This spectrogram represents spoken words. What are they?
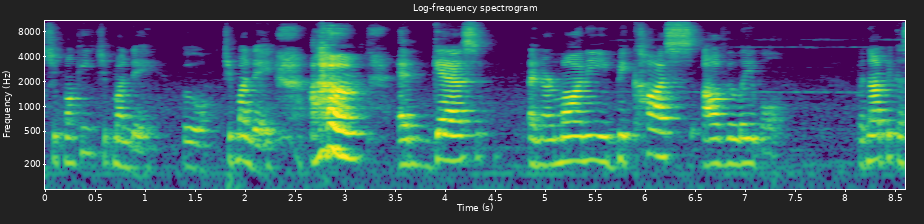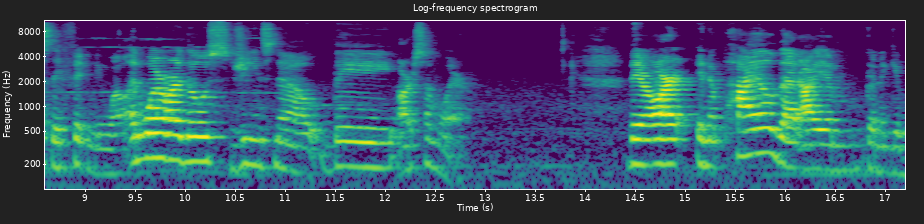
Cheap Monkey, Cheap Monday oh, Cheap Monday, um, and Guess and Armani because of the label, but not because they fit me well. And where are those jeans now? They are somewhere. They are in a pile that I am going to give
